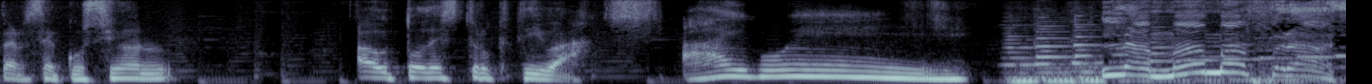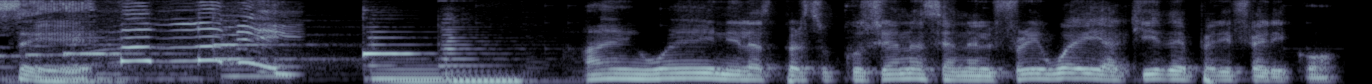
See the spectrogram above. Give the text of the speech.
persecución autodestructiva. Ay, güey. La mama frase. Ay, güey, ni las persecuciones en el freeway aquí de periférico.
